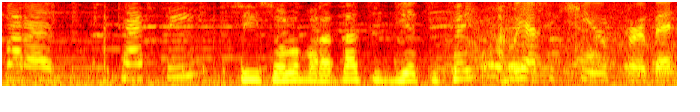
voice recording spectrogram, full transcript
para taxi. Sí, solo para taxi 16. So we have to queue for a bit.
